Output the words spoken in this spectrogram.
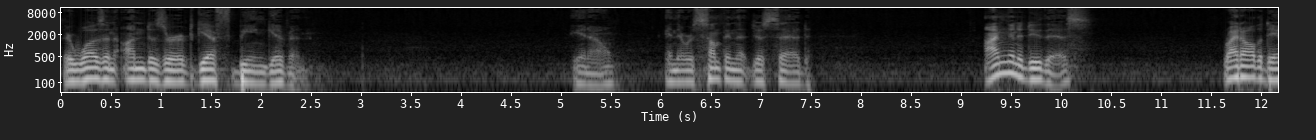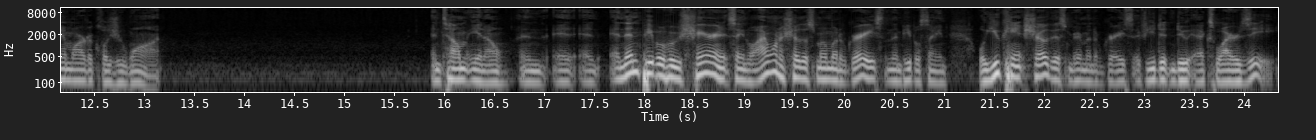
There was an undeserved gift being given. You know? And there was something that just said, I'm going to do this. Write all the damn articles you want. And tell me, you know, and, and, and and then people who are sharing it saying, well, I want to show this moment of grace. And then people saying, well, you can't show this moment of grace if you didn't do X, Y, or Z.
